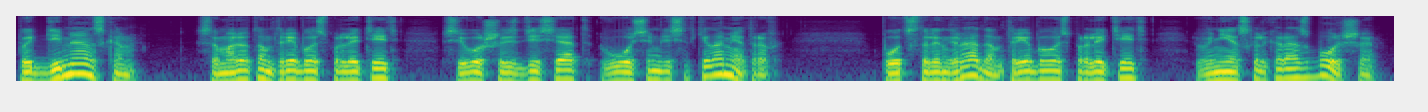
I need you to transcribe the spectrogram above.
Под Демянском самолетам требовалось пролететь всего 60-80 километров. Под Сталинградом требовалось пролететь в несколько раз больше –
